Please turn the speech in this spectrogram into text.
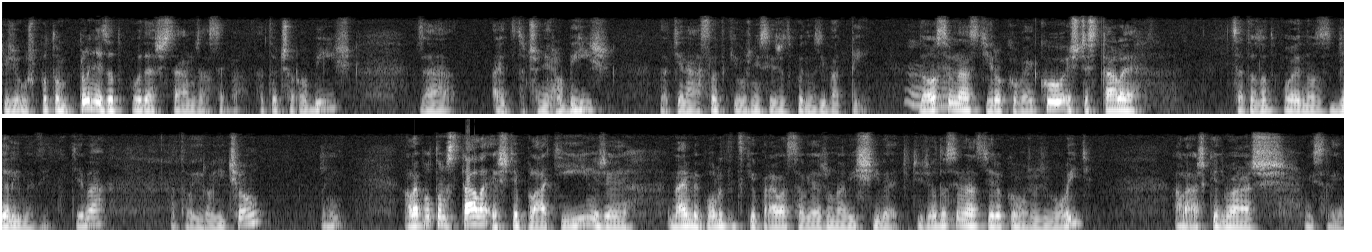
čiže už potom plne zodpovedáš sám za seba. Za to, čo robíš, za aj to, čo nerobíš, za tie následky už nesieš zodpovednosť iba ty. Do 18 rokov veku ešte stále sa to zodpovednosť delí medzi teba a tvojich rodičov. Ale potom stále ešte platí, že najmä politické práva sa viažú na vyšší vek. Čiže od 18 rokov môžeš voliť, ale až keď máš, myslím,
